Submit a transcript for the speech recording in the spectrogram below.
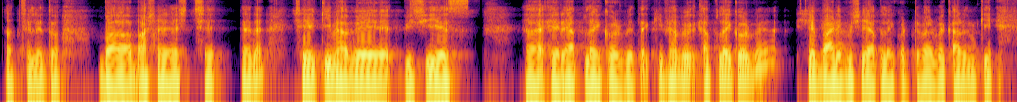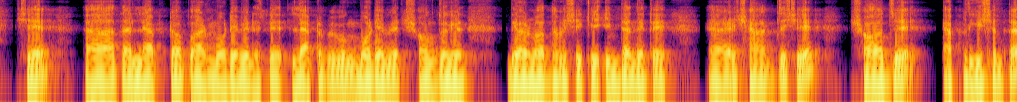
তার ছেলে তো বা বাসায় আসছে, তাই না? সে কীভাবে বিসিএস এর অ্যাপ্লাই করবে। তা কীভাবে অ্যাপ্লাই করবে? সে বাড়ি বসে অ্যাপ্লাই করতে পারবে। কারণ কি? সে তার ল্যাপটপ আর মোডেম এনেছে। ল্যাপটপ এবং মডেমের সংযোগের দেওয়ার মাধ্যমে সে কি ইন্টারনেটে সাহায্যে সে সহজে অ্যাপ্লিকেশনটা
